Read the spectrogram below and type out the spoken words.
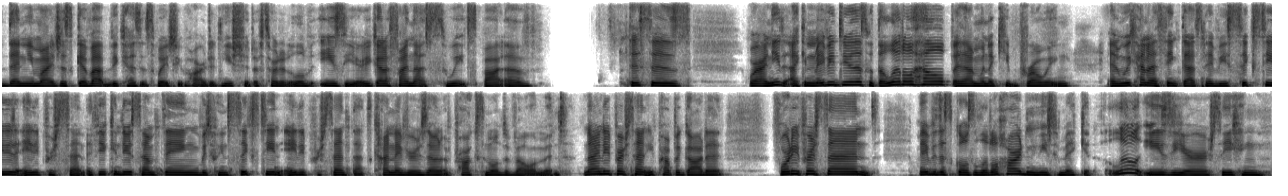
then you might just give up because it's way too hard and you should have started a little bit easier. You got to find that sweet spot of this is where I need, I can maybe do this with a little help and I'm going to keep growing. And we kind of think that's maybe 60 to 80%. If you can do something between 60 and 80%, that's kind of your zone of proximal development. 90%, you probably got it. 40%, maybe this goal's a little hard and you need to make it a little easier so you can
